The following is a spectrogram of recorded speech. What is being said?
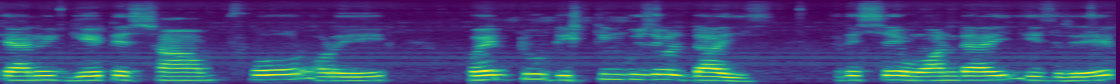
can we get a sum 4 or 8 when two distinguishable dice, let us say one die is red,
